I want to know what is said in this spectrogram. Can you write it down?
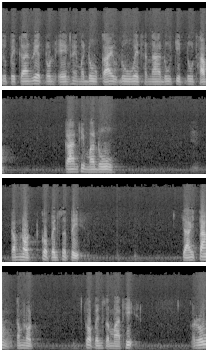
ือเป็นการเรียกตนเองให้มาดูกายดูเวทนาดูจิตดูธรรม การที่มาดูกำหนดก็เป็นสติ ใจตั้งกำหนด ก็เป็นสมาธิ รู้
